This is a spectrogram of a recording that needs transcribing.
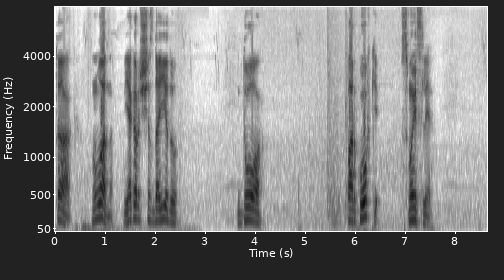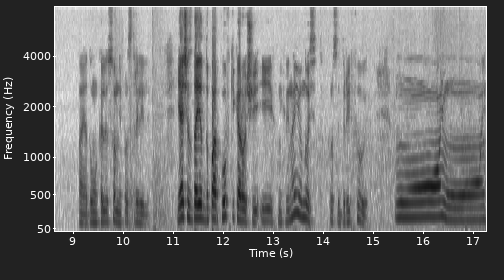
Так. Ну ладно. Я, короче, сейчас доеду до парковки. В смысле? А, я думал, колесо мне прострелили. Я сейчас доеду до парковки, короче, и ни хрена ее носит. Просто дрейфует. Ой-ой.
